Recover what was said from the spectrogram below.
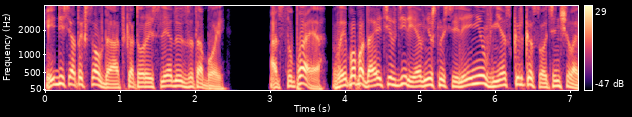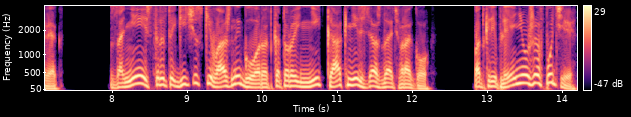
и десяток солдат, которые следуют за тобой. Отступая, вы попадаете в деревню с населением в несколько сотен человек. За ней стратегически важный город, который никак нельзя сдать врагу. Подкрепление уже в пути,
